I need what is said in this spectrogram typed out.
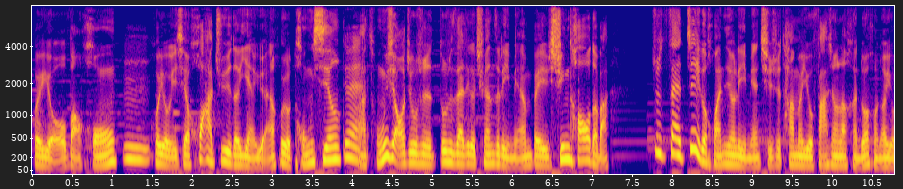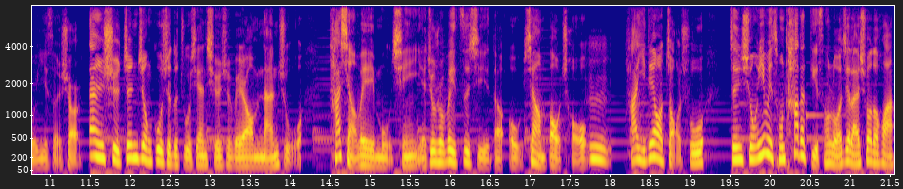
会有网红，嗯，会有一些话剧的演员，会有童星，对。啊，从小就是都是在这个圈子里面被熏陶的吧，就是在这个环境里面，其实他们又发生了很多很多有意思的事儿。但是真正故事的主线其实是围绕我们男主，他想为母亲，也就是为自己的偶像报仇，嗯，他一定要找出真凶，因为从他的底层逻辑来说的话，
